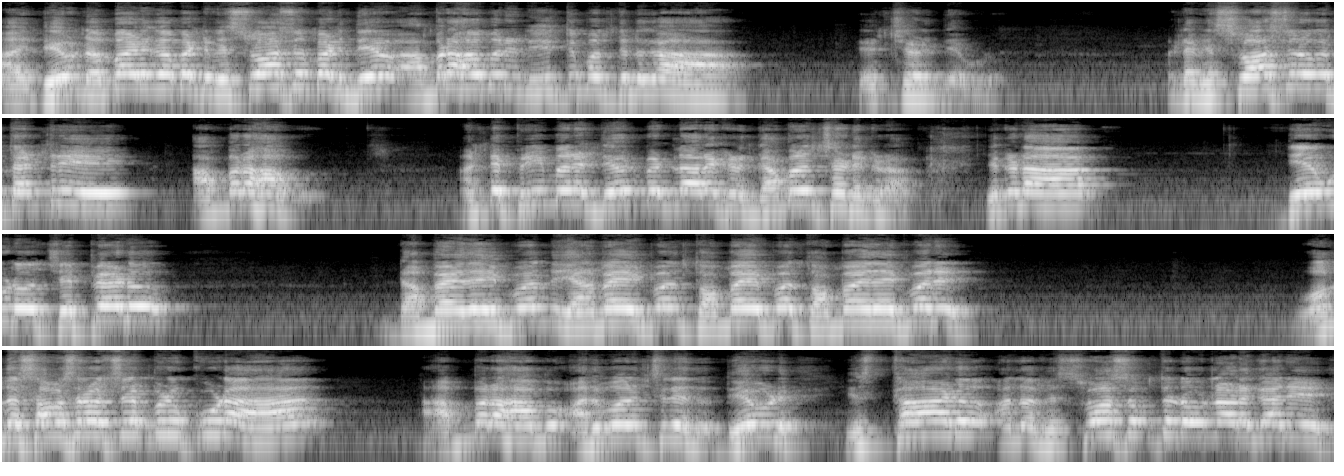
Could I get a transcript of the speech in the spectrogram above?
ఆ- దేవుడు నమ్మాడు కాబట్టి విశ్వాసం బట్టి దేవు అబ్రహాముని నీతిమంతుడుగా నిలిచాడు దేవుడు. అంటే విశ్వాసులకు తండ్రి అబ్రహాం అంటే ప్రియమైన దేవుని బిడ్డలారా ఇక్కడ గమనించాడు ఇక్కడ. ఇక్కడ దేవుడు చెప్పాడు డెబ్బై ఐదు అయిపోయింది ఎనభై అయిపోయింది తొంభై అయిపోయింది తొంభై ఐదు అయిపోయింది. వంద సంవత్సరాలు వచ్చినప్పుడు కూడా అబ్రహాము అనుమానించలేదు. దేవుడు ఇస్తాడు అన్న విశ్వాసంతో ఉన్నాడు కానీ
